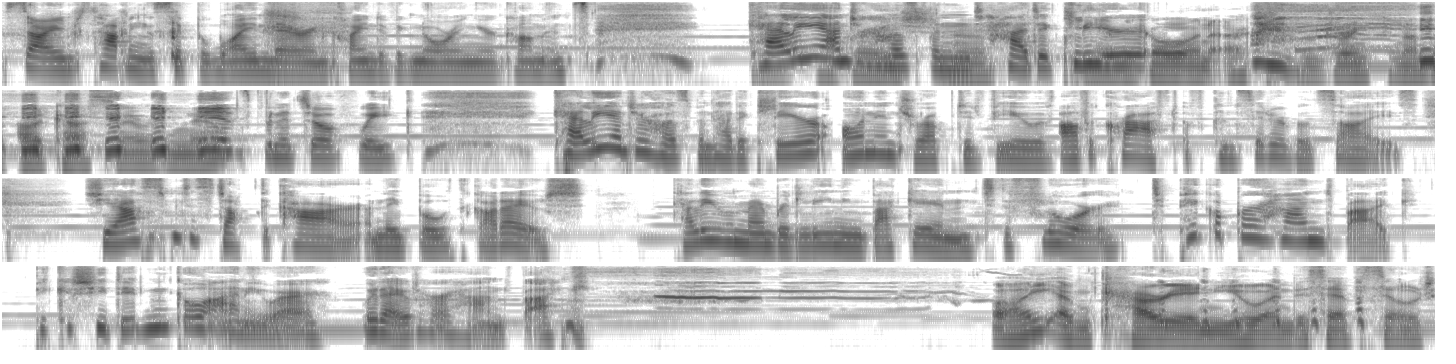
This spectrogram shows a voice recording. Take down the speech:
Sorry, I'm just having a sip of wine there and kind of ignoring your comments. Kelly and her Great, husband had a clear. go and drinking on the podcast and everything it's been a tough week. Kelly and her husband had a clear, uninterrupted view of, of a craft of considerable size. She asked him to stop the car and they both got out. Kelly remembered leaning back in to the floor to pick up her handbag because she didn't go anywhere without her handbag. I am carrying you on this episode.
